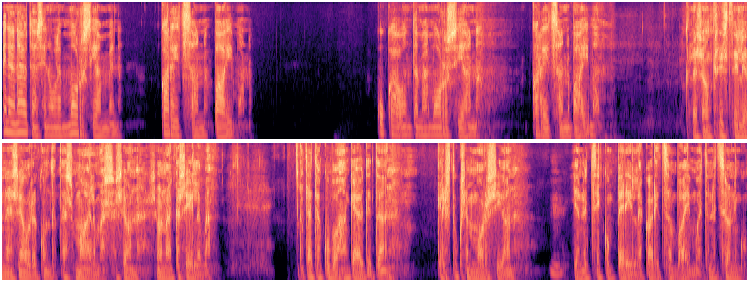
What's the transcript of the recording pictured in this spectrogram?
minä näytän sinulle morsiammen, Karitsan vaimon. Kuka on tämä morsian, Karitsan vaimo? Kyllä se on kristillinen seurakunta tässä maailmassa. Se on, se on aika selvä. Tätä kuvahan käytetään Kristuksen morsian mm. ja nyt se kun perillä Karitsan vaimo. Että nyt se on niin kuin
